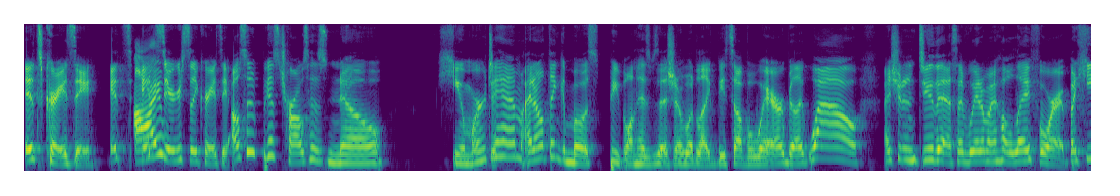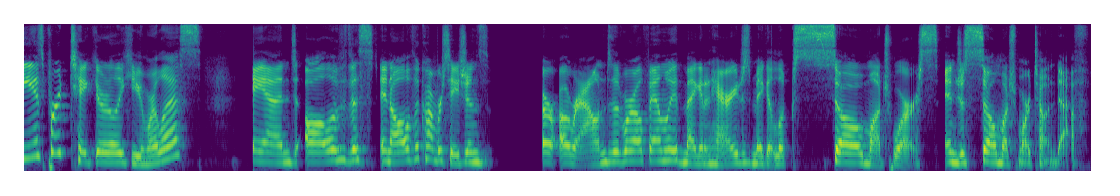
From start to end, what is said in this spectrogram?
It's, it's crazy. It's, it's I- seriously crazy. Also, because Charles has no humor to him. I don't think most people in his position would like be self-aware be like, wow, I shouldn't do this. I've waited my whole life for it. But he is particularly humorless. And all of this and all of the conversations around the royal family with Meghan and Harry just make it look so much worse and just so much more tone deaf.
